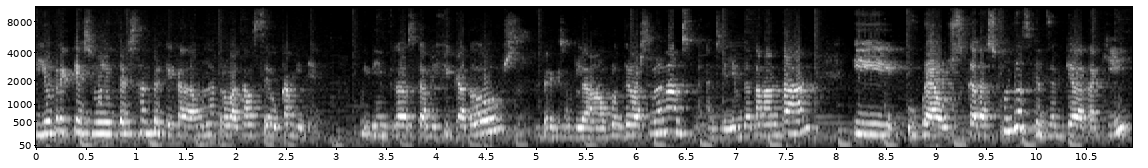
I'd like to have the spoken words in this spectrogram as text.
I jo crec que és molt interessant perquè cada un ha trobat el seu caminet. Vull dir, entre els gamificadors, per exemple, en el Club de Barcelona ens, ens veiem de tant en tant i ho veus, cadascun dels que ens hem quedat aquí,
